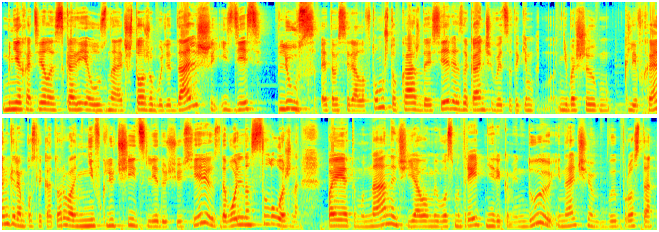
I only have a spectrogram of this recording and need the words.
мне хотелось скорее узнать, что же будет дальше, и здесь плюс этого сериала в том, что каждая серия заканчивается таким небольшим клиффхенгером, после которого не включить следующую серию довольно сложно. Поэтому на ночь я вам его смотреть не рекомендую, иначе вы просто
